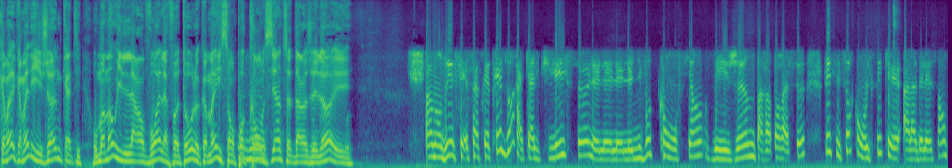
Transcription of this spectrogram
comment, comment les jeunes, quand ils- au moment où ils l'envoient, la photo, là, comment ils sont pas conscients de ce danger-là? et Ah mon Dieu, ça serait très dur à calculer ça, le, le- le- niveau de conscience des jeunes par rapport à ça. C'est sûr qu'on le sait qu'à l'adolescence,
